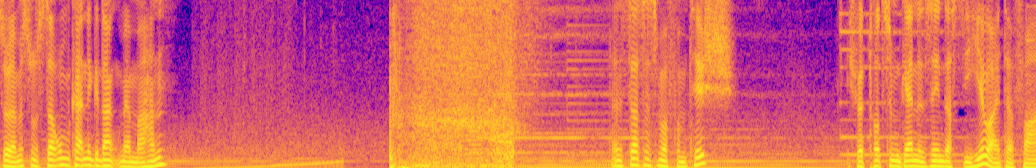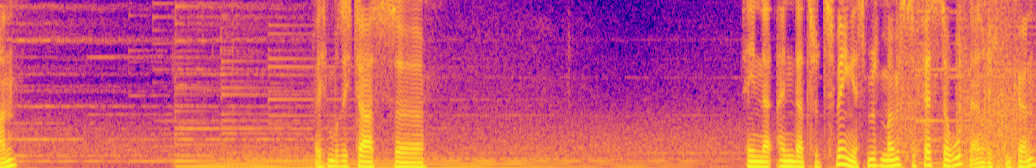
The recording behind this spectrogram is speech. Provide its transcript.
So, dann müssen wir uns darum keine Gedanken mehr machen. Dann ist das jetzt mal vom Tisch. Ich würde trotzdem gerne sehen, dass die hier weiterfahren. Vielleicht muss ich das... Äh, einen, dazu zwingen. Jetzt müssen, man müsste feste Routen einrichten können.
